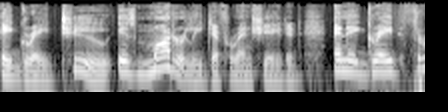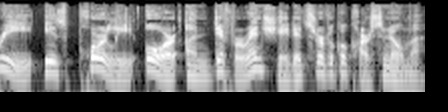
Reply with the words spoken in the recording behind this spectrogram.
a grade 2 is moderately differentiated, and a grade 3 is poorly or undifferentiated cervical carcinoma.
